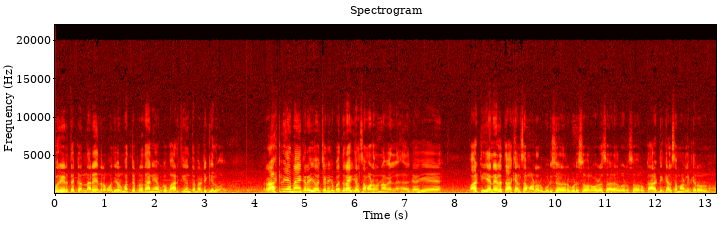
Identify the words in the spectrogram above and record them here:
ಗುರಿ ಇರ್ತಕ್ಕಂಥ ನರೇಂದ್ರ ಮೋದಿಯವರು ಮತ್ತೆ ಪ್ರಧಾನಿ ಆಗಬೇಕು, ಭಾರತೀಯ ಜನತಾ ಪಾರ್ಟಿ ಗೆಲುವಾಗಬೇಕು ರಾಷ್ಟ್ರೀಯ ನಾಯಕರ ಯೋಚನೆಗೆ ಭದ್ರಾಗಿ ಕೆಲಸ ಮಾಡೋರು ನಾವೆಲ್ಲ. ಹಾಗಾಗಿ ಪಾರ್ಟಿ ಏನು ಹೇಳುತ್ತೋ ಆ ಕೆಲಸ ಮಾಡೋರು. ಗುಡಿಸು ಹೇಳಿದ್ರು ಗುಡಿಸೋರು ಒಡಿಸೋ ಹೇಳಿದ್ರು ಒಡಿಸೋರು ಪಾರ್ಟಿ ಕೆಲಸ ಮಾಡ್ಲಿಕ್ಕೆ ಇರೋರು ನಾವು.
